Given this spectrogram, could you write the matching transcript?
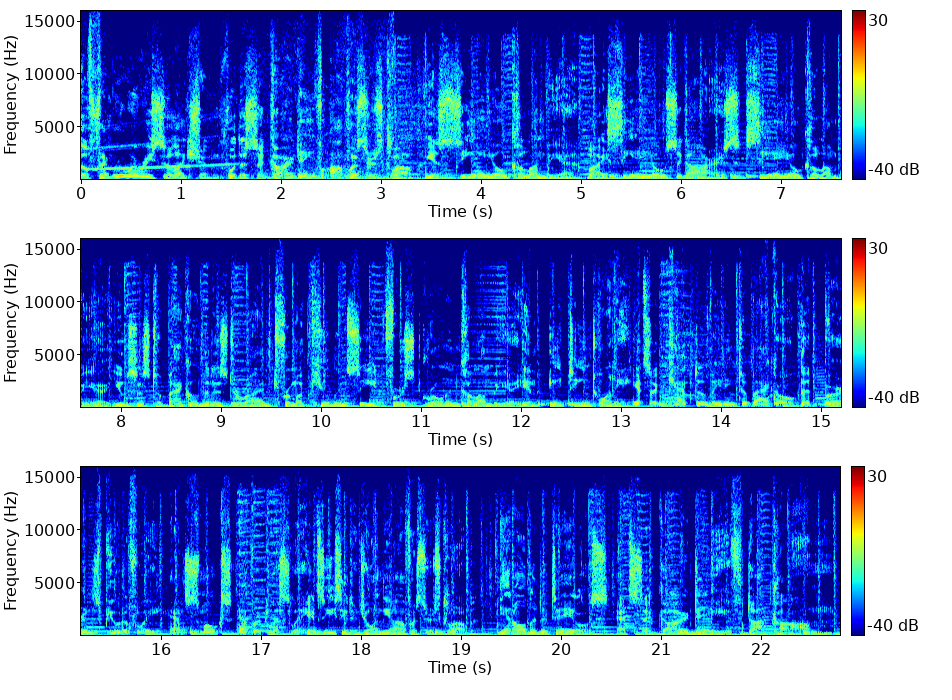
The February selection for the Cigar Dave Officers Club is CAO Colombia by CAO Cigars. CAO Colombia uses tobacco that is derived from a Cuban seed first grown in Colombia in 1820. It's a captivating tobacco that burns beautifully and smokes effortlessly. It's easy to join the Officers Club. Get all the details at cigardave.com.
